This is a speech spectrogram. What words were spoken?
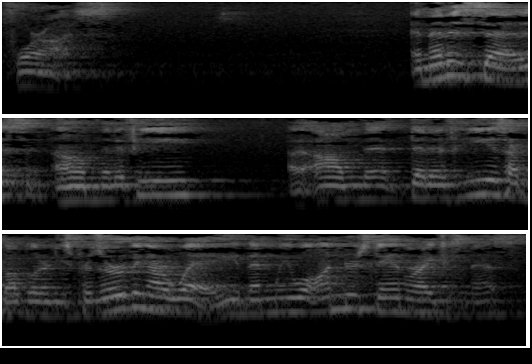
for us. And then it says um, that if He uh, um, that, that if He is our buckler and He's preserving our way, then we will understand righteousness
